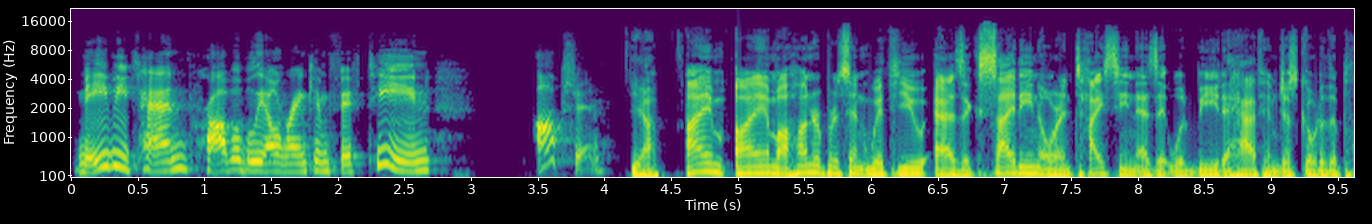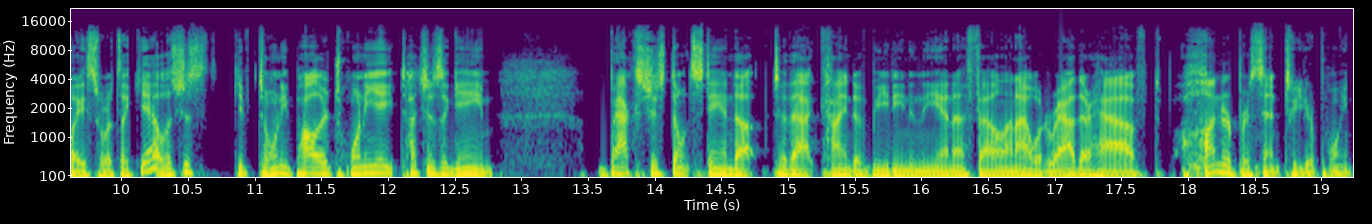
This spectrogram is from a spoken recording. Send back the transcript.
maybe 10, probably I'll rank him 15 option. Yeah, I'm I am hundred percent with you. As exciting or enticing as it would be to have him just go to the place where it's like, yeah, let's just give Tony Pollard 28 touches a game. Backs just don't stand up to that kind of beating in the NFL, and I would rather have hundred percent to your point.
